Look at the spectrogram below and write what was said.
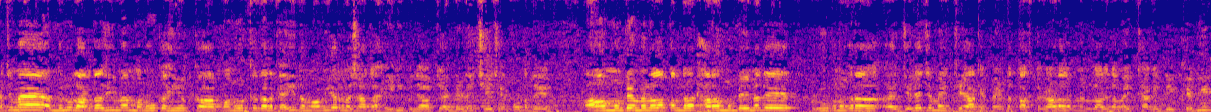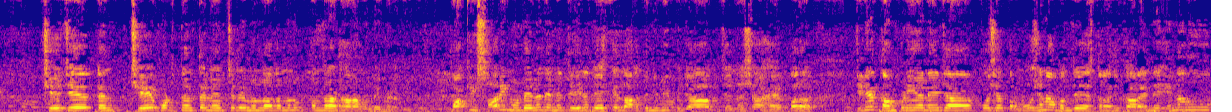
ਅੱਜ ਮੈਂ ਮੈਨੂੰ ਲੱਗਦਾ ਸੀ ਮੈਂ ਮਨੂ ਕਹੀਂ ਮਨੂ ਇੱਕ ਗੱਲ ਕਹੀ ਦਵਾਂ ਵੀ ਯਾਰ ਨਸ਼ਾ ਤਾਂ ਹੈ ਹੀ ਨਹੀਂ ਪੰਜਾਬ 'ਚ। ਐਡੇ 6-6 ਫੁੱਟ ਦੇ ਆਮ ਮੁੰਡੇ ਮੈਨੂੰ ਲੱਗਦਾ 15-18 ਮੁੰਡੇ ਇਹਨਾਂ ਦੇ ਰੂਪਨਗਰ ਅਹ, ਜ਼ਿਲ੍ਹੇ 'ਚ ਮੈਂ ਇੱਥੇ ਆ ਕੇ ਪਿੰਡ ਤਖਤਗੜ੍ਹ ਮੈਨੂੰ ਲੱਗਦਾ ਮੈਂ ਇੱਥੇ ਆ ਕੇ ਦੇਖੇ ਵੀ 6-6 6 ਫੁੱਟ 3-3 ਇੰਚ ਦੇ ਮੈਨੂੰ ਲੱਗਦਾ ਮੈਨੂੰ 15-18 ਮੁੰਡੇ ਮਿਲ ਗਏ ਬਾਕੀ ਸਾਰੇ ਮੁੰਡੇ ਇਹਨਾਂ ਦੇ ਨੇ ਤੇ ਇਹਨੇ ਦੇਖ ਕੇ ਲੱਗਦੇ ਨਹੀਂ ਵੀ ਪੰਜਾਬ 'ਚ ਨਸ਼ਾ ਹੈ, ਪਰ ਜਿਹੜੀਆਂ ਕੰਪਨੀਆਂ ਨੇ ਜਾਂ ਕੁਝ ਪ੍ਰਮੋਸ਼ਨਾਂ ਬੰਦੇ ਇਸ ਤਰ੍ਹਾਂ ਦੀ ਕਰ ਰਹੇ ਨੇ, ਇਹਨਾਂ ਨੂੰ,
